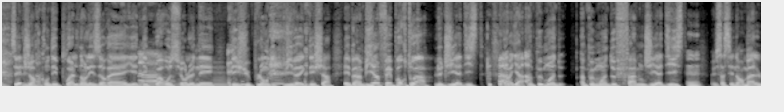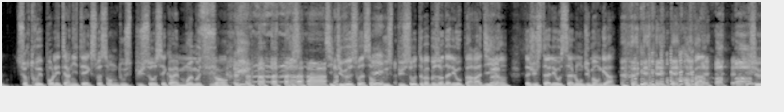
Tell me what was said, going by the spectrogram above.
c'est le genre qui ont des poils dans les oreilles et des Ah. poireaux sur le nez, des jupes longues et qui vivent avec des chats. Eh ben bien fait pour toi, le djihadiste. Alors il y a un peu moins de un peu moins de femmes djihadistes, Mm. mais ça c'est normal. Se retrouver pour l'éternité avec 72 puceaux, c'est quand même moins motivant. si tu veux 72 puceaux, t'as pas besoin d'aller au paradis. Hein. T'as juste à aller au salon du manga. enfin, je,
